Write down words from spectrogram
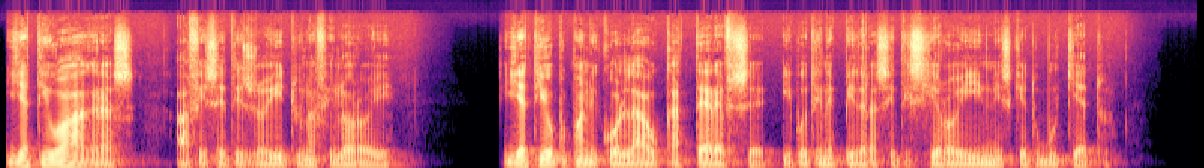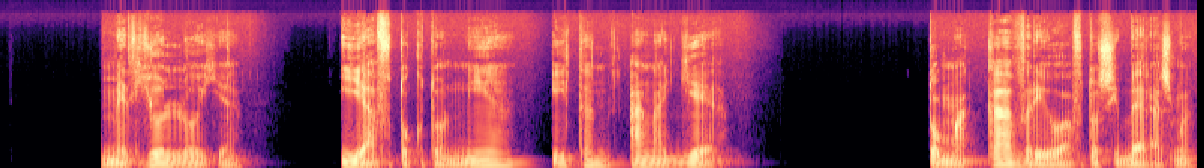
Γιατί ο Άγρας άφησε τη ζωή του να φιλορροεί; Γιατί ο Παπα-Νικολάου κατέρευσε υπό την επίδραση της ηρωίνης και του μπουκέτου; Με δύο λόγια, η αυτοκτονία ήταν αναγκαία. Το μακάβριο αυτό συμπέρασμα,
